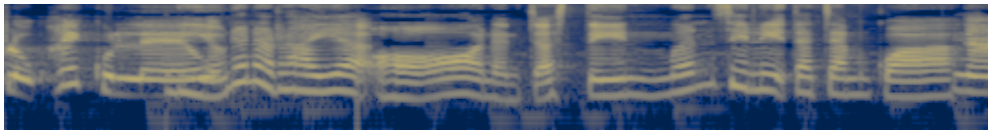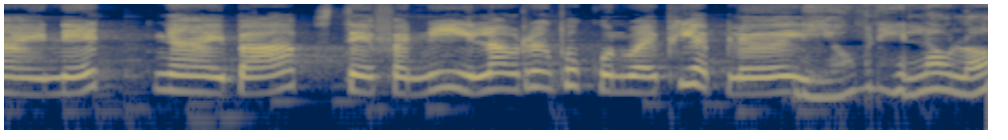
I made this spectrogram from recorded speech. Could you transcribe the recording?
ปลุกให้คุณแล้ว เดี๋ยวนั่นอะไรอะ อ๋อ นั่นจัสติน เหมือนซิริแต่แจมกว่าไงเน็ตไงบัฟสเตฟานีเล่าเรื่องพวกคุณไว้เพียบเลย เดี๋ยวมันเห็นเราเหรอ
